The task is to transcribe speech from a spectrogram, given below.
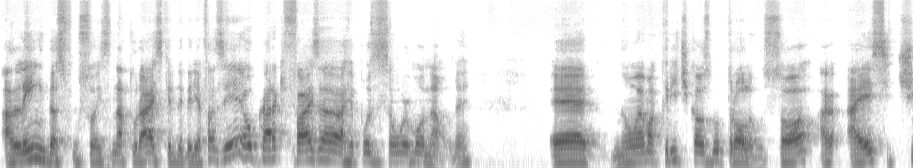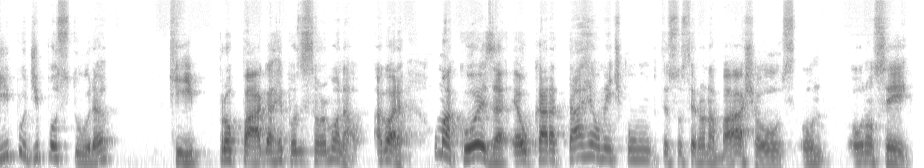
além das funções naturais que ele deveria fazer, é o cara que faz a reposição hormonal, né? É, não é uma crítica aos nutrólogos, só a, a, esse tipo de postura que propaga a reposição hormonal. Agora, uma coisa é o cara tá realmente com testosterona baixa, ou, ou, ou não sei,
